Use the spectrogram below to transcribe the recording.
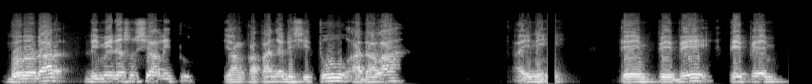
beredar di media sosial itu. Yang katanya di situ adalah nah ini TMPB TPM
